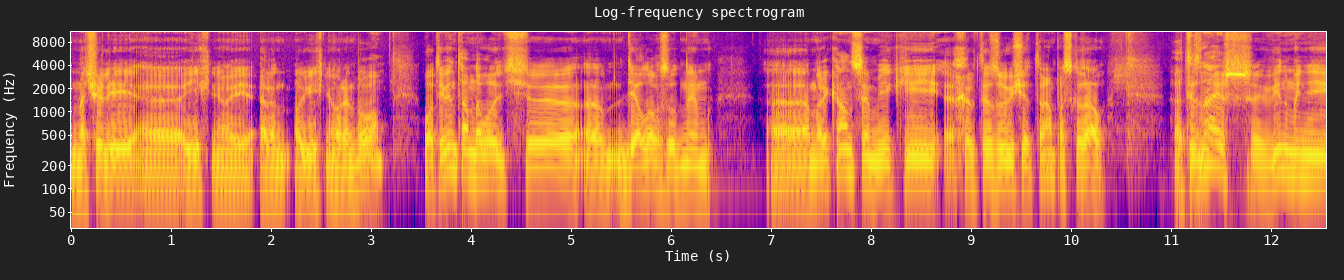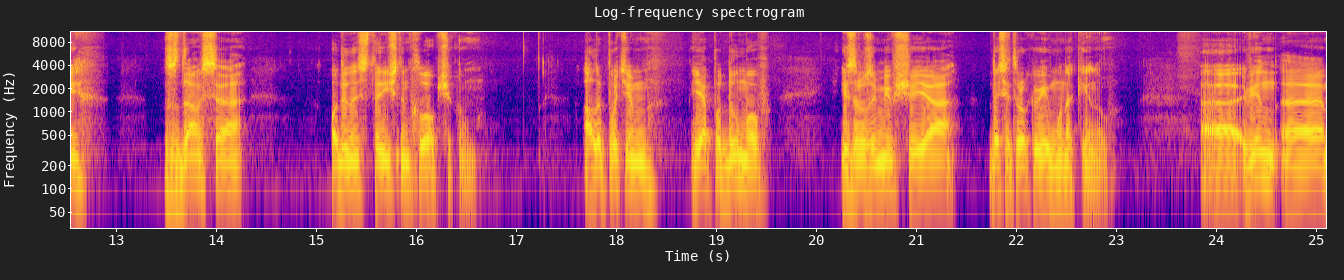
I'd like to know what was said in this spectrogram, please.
на чолі е, їхнього РНБО. От, і він там наводить діалог з одним американцем, який, характеризуючи Трампа, сказав: ти знаєш, він мені здався 11-річним хлопчиком. Але потім я подумав і зрозумів, що я 10 років йому накинув. Е, Він, е, е,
